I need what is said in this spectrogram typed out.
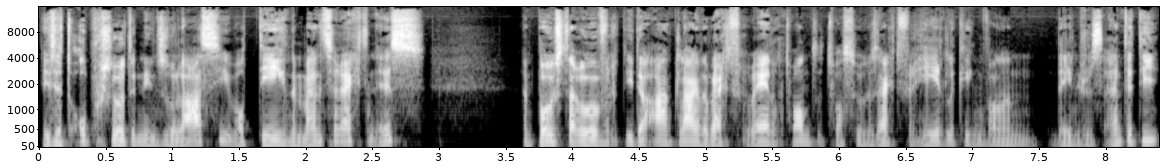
die zit opgesloten in isolatie, wat tegen de mensenrechten is. Een post daarover die de aanklaagde werd verwijderd, want het was zogezegd verheerlijking van een dangerous entity.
